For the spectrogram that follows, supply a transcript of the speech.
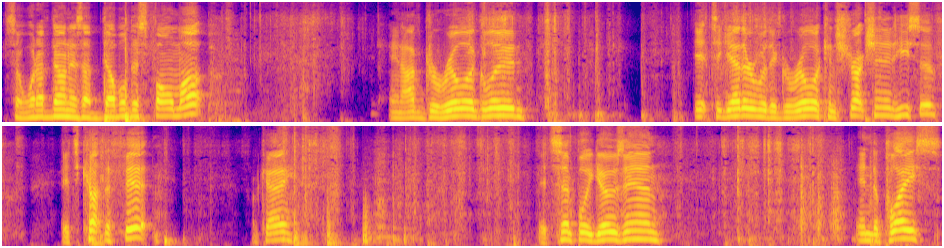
so what I've done is I've doubled this foam up and I've Gorilla glued it together with a Gorilla construction adhesive. It's cut to fit. Okay, it simply goes in into place.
